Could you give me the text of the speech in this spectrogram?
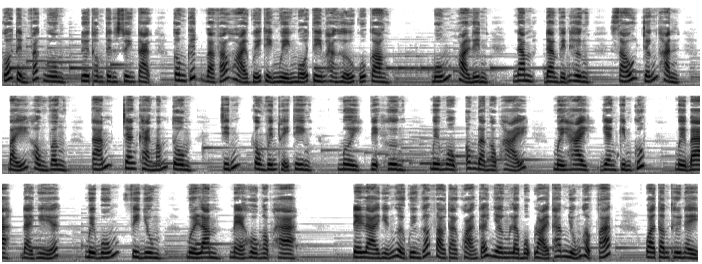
cố tình phát ngôn, đưa thông tin xuyên tạc, công kích và phá hoại quỹ thiện nguyện mổ tim hàng hữu của con. 4. Hòa Linh 5. Đàm Vĩnh Hưng 6. Trấn Thành 7. Hồng Vân 8. Trang Khàng Mắm Tôm 9. Công viên Thủy Tiên 10. Việt Hương 11. Ông Đoàn Ngọc Hải 12. Giang Kim Cúc 13. Đại Nghĩa 14. Phi Nhung 15. Mẹ Hồ Ngọc Hà Đây là những người quyên góp vào tài khoản cá nhân là một loại tham nhũng hợp pháp. Qua tâm thư này,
